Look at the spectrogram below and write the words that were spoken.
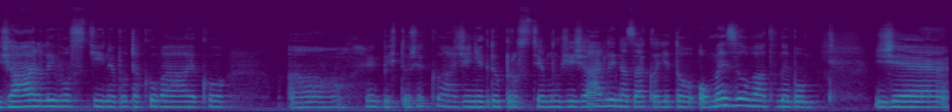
žárlivosti nebo taková jako, uh, jak bych to řekla, že někdo prostě může žádlit na základě toho omezovat nebo že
